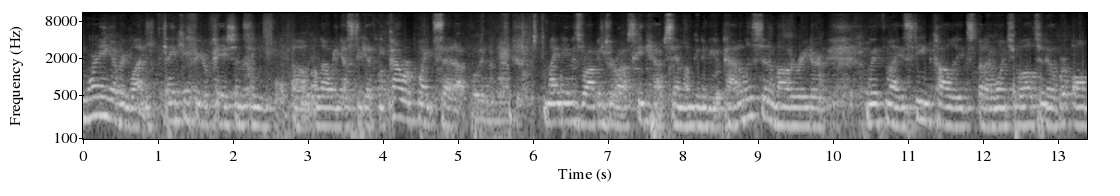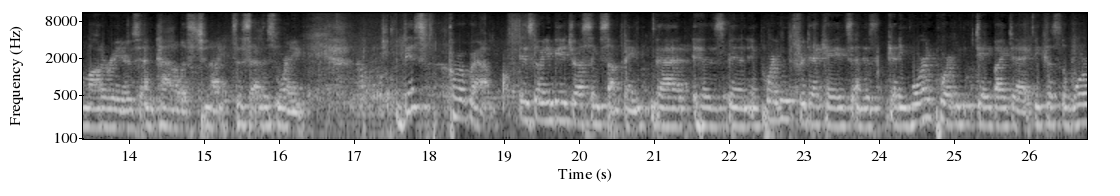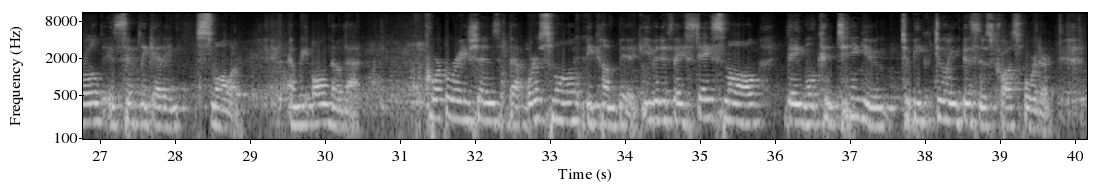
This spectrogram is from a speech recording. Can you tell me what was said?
Good morning, everyone. Thank you for your patience in uh, allowing us to get the PowerPoint set up. My name is Robin Jarofsky Capsam. I'm going to be a panelist and a moderator with my esteemed colleagues, but I want you all to know we're all moderators and panelists tonight, this, this morning. This program is going to be addressing something that has been important for decades and is getting more important day by day because the world is simply getting smaller and we all know that. Corporations that were small become big. Even if they stay small, they will continue to be doing business cross-border.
